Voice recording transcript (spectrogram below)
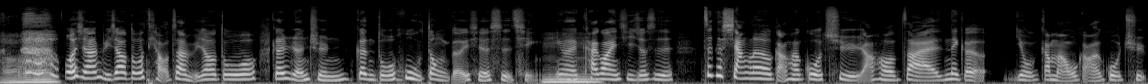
我喜欢比较多挑战，比较多跟人群更多互动的一些事情。因为开关仪器就是这个响了，我赶快过去，然后再来那个又干嘛，我赶快过去。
